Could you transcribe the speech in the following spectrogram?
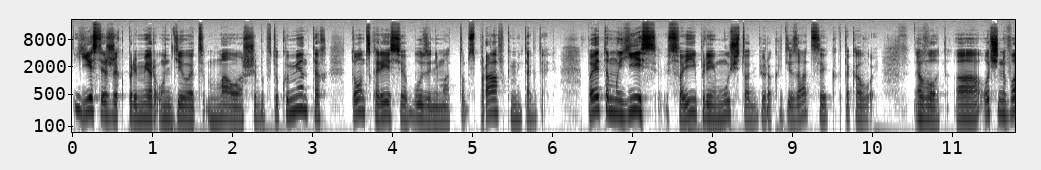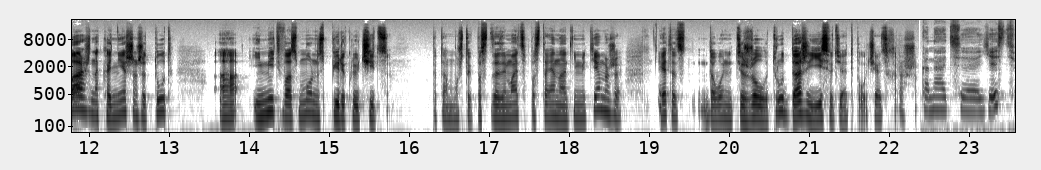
Если же, к примеру, он делает мало ошибок в документах, то он, скорее всего, будет заниматься там, справками и так далее. Поэтому есть свои преимущества от бюрократизации как таковой. Вот. Э, очень важно, конечно же, тут э, иметь возможность переключиться потому что заниматься постоянно одним и тем же, это довольно тяжелый труд, даже если у тебя это получается хорошо. В Канате есть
